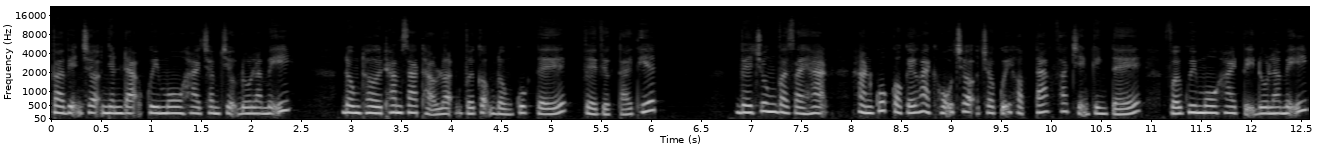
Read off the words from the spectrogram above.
và viện trợ nhân đạo quy mô 200 triệu đô la Mỹ, đồng thời tham gia thảo luận với cộng đồng quốc tế về việc tái thiết. Về chung và dài hạn, Hàn Quốc có kế hoạch hỗ trợ cho Quỹ Hợp tác Phát triển Kinh tế với quy mô 2 tỷ đô la Mỹ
